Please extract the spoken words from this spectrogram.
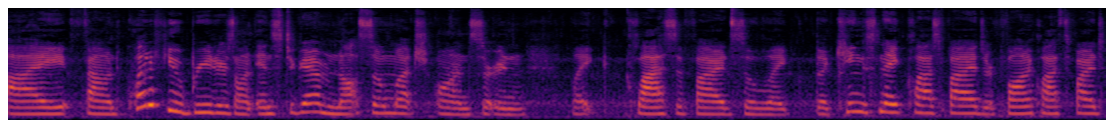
I found quite a few breeders on Instagram, not so much on certain like classified, so like the king snake classifieds or fauna classifieds.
